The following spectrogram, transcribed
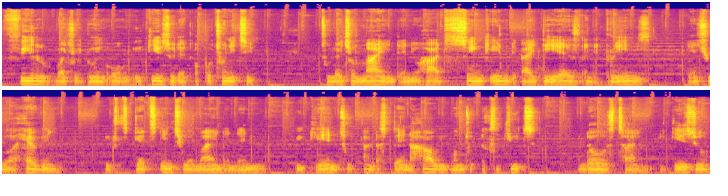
feel what you're doing or it gives you that opportunity to let your mind and your heart sink in the ideas and the dreams that you are having. It gets into your mind and then you begin to understand how you want to execute those time. It gives you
